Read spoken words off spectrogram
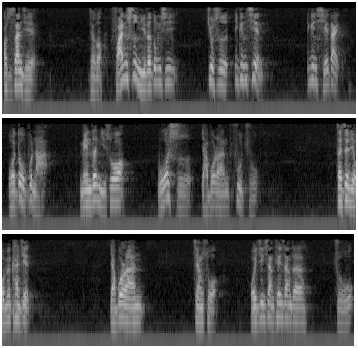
二十三节叫做：“凡是你的东西，就是一根线、一根鞋带，我都不拿，免得你说。”我使亚伯兰富足，在这里我们看见亚伯兰这样说：“我已经向天上的主、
